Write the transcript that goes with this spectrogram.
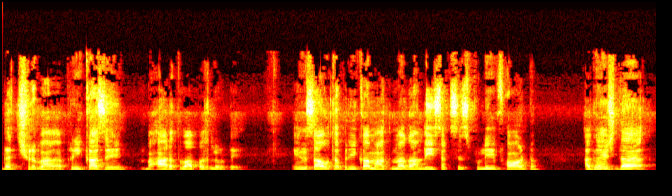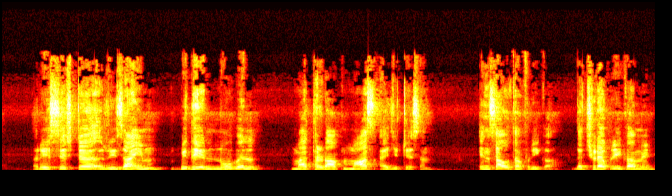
दक्षिण अफ्रीका से भारत वापस लौटे। In South Africa Mahatma Gandhi successfully fought against the racist regime with a novel method of mass agitation in South Africa दक्षिण अफ्रीका में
